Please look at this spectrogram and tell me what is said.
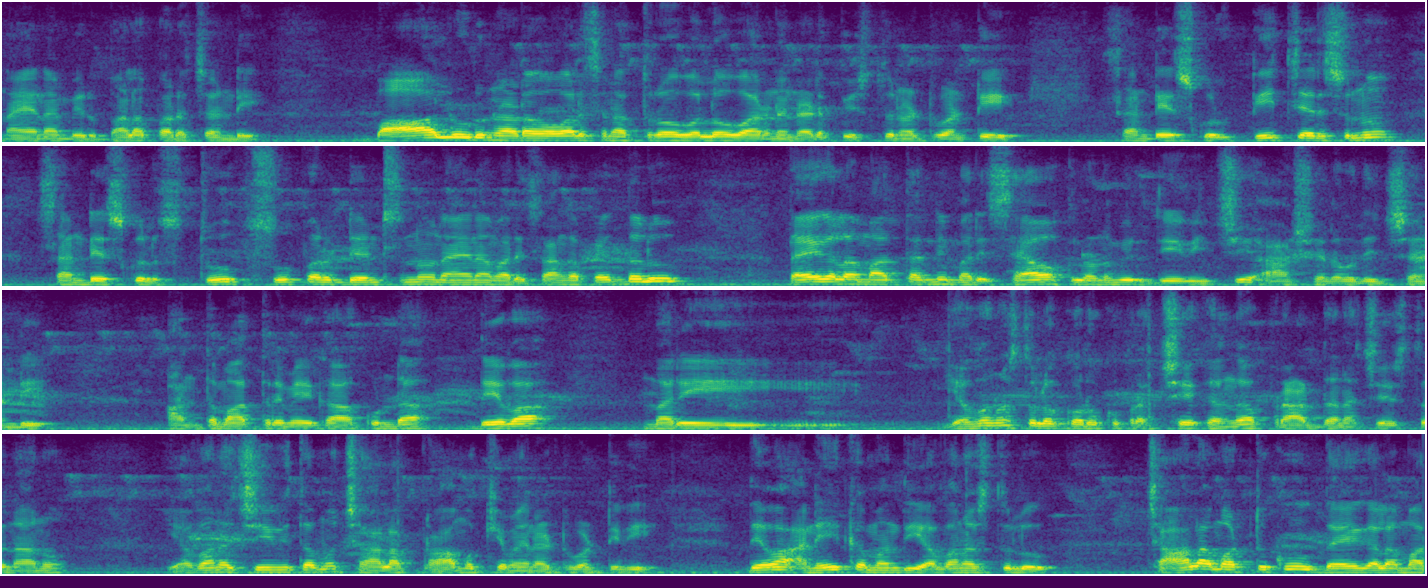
నాయన మీరు బలపరచండి. బాలుడు నడవవలసిన త్రోవలో వారిని నడిపిస్తున్నటువంటి సండే స్కూల్ టీచర్స్ను సండే స్కూల్ స్టూ సూపరింటెండెంట్స్ను నాయన మరి సంఘ పెద్దలు దయగల మా తండ్రి మరి సేవకులను మీరు దీవించి ఆశీర్వదించండి. అంత మాత్రమే కాకుండా దేవా మరి యవనస్తుల కొరకు ప్రత్యేకంగా ప్రార్థన చేస్తున్నాను. యవన జీవితము చాలా ప్రాముఖ్యమైనటువంటిది. దేవా అనేక మంది యవనస్తులు చాలా మట్టుకు దయగల మా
